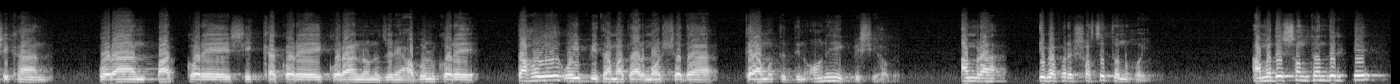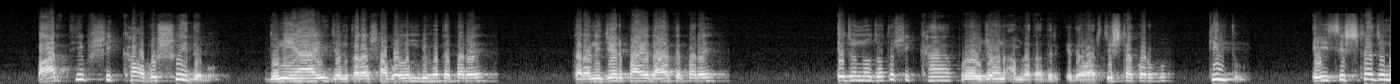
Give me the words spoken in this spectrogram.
শেখান, কোরআন পাঠ করে, শিক্ষা করে, কোরআন অনুযায়ী আবুল করে, তাহলে ওই পিতামাতার মর্যাদা কেয়ামতের দিন অনেক বেশি হবে। আমরা এ ব্যাপারে সচেতন হই। আমাদের সন্তানদেরকে পার্থিব শিক্ষা অবশ্যই দেব। দুনিয়ায় যেন তারা স্বাবলম্বী হতে পারে, তারা নিজের পায়ে দাঁড়াতে পারে। এজন্য যত শিক্ষা প্রয়োজন আমরা তাদেরকে দেওয়ার চেষ্টা করব। কিন্তু এই চেষ্টা যেন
